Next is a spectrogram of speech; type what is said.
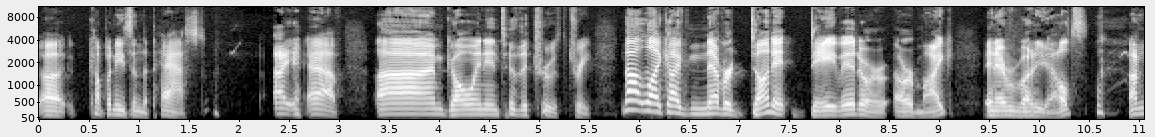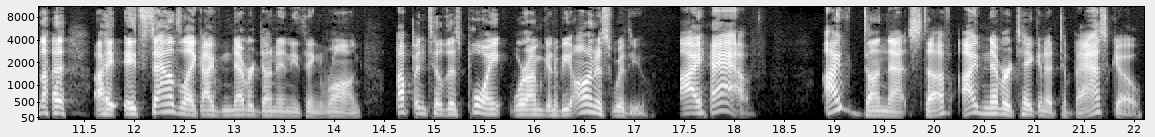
uh, companies in the past. I have. I'm going into the truth tree. Not like I've never done it, David or, or Mike and everybody else. I'm not, I, it sounds like I've never done anything wrong up until this point where I'm going to be honest with you. I have. I've done that stuff. I've never taken a Tabasco.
